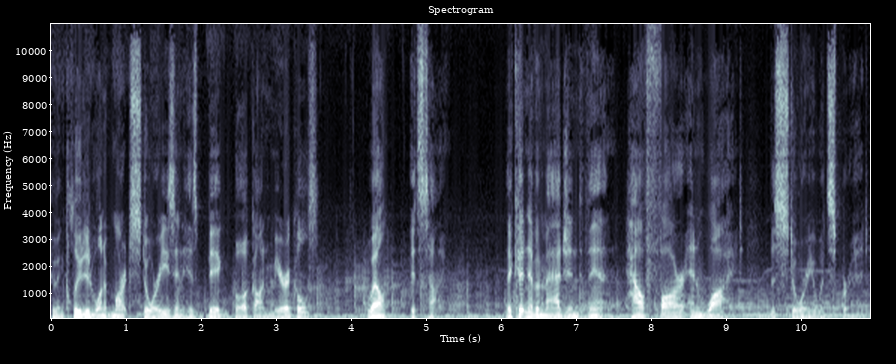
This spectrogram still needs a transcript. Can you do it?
who included one of Mark's stories in his big book on miracles? Well, it's time. They couldn't have imagined then how far and wide the story would spread.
